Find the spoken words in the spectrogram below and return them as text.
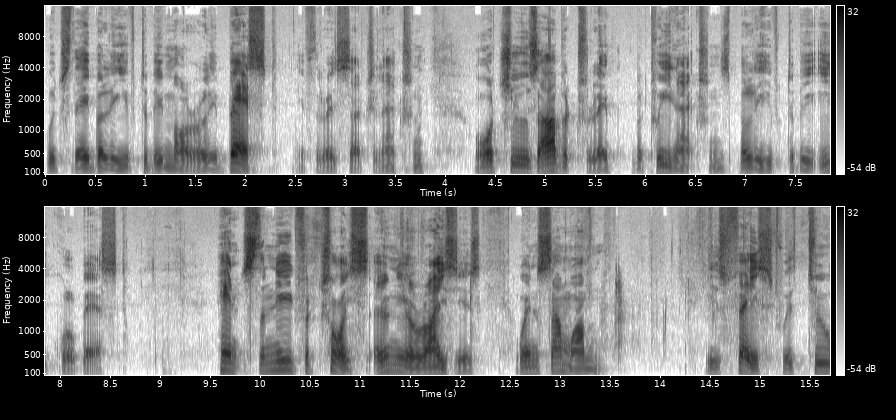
which they believe to be morally best, if there is such an action, or choose arbitrarily between actions believed to be equal best. Hence, the need for choice only arises when someone is faced with two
